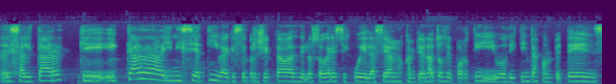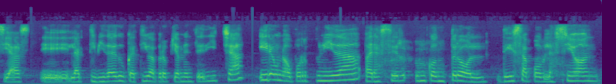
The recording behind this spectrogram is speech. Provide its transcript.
resaltar que cada iniciativa que se proyectaba desde los hogares escuelas, sean los campeonatos deportivos, distintas competencias, eh, la actividad educativa propiamente dicha, era una oportunidad para hacer un control de esa población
